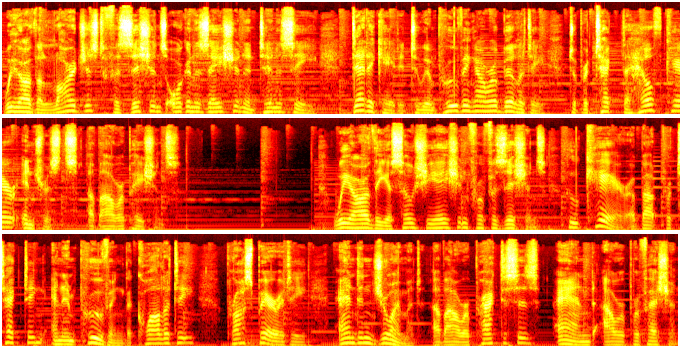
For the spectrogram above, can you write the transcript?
We are the largest physicians organization in Tennessee dedicated to improving our ability to protect the health care interests of our patients. We are the Association for Physicians who care about protecting and improving the quality, prosperity, and enjoyment of our practices and our profession.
